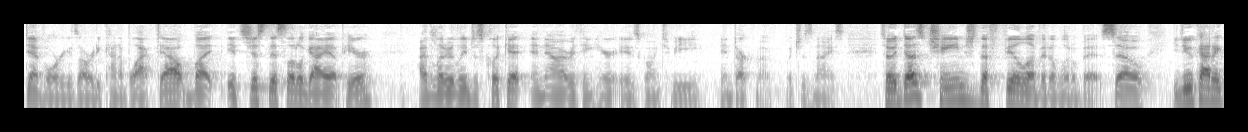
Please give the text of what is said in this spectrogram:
dev org is already kind of blacked out, but it's just this little guy up here. I'd literally just click it, and now everything here is going to be in dark mode, which is nice. So it does change the feel of it a little bit. So you do of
